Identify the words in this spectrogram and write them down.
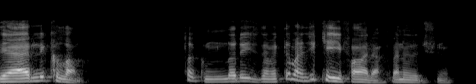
değerli kılan takımları izlemekte bence keyif hala. Ben öyle düşünüyorum.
